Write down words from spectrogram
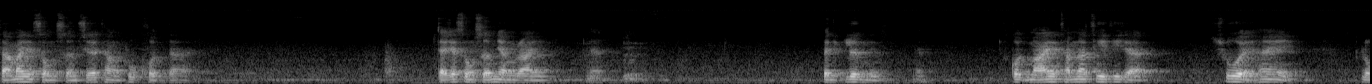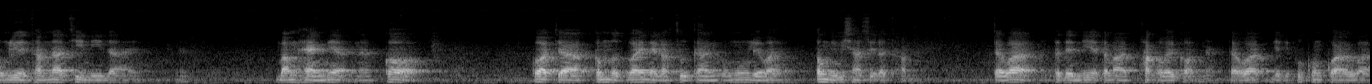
สามารถจะส่งเสริมศีลธรรมของผู้คนได้ แต่จะส่งเสริมอย่างไรนะเป็นอีกเรื่องหนึ่ง กฎหมายทำหน้าที่ที่จะช่วยให้โรงเรียนทำหน้าที่นี้ได้ บางแห่งเนี่ยนะก็ก็จะกำหนดไว้ในหลักสูตรการของโรงเรียนว่า ต้องมีวิชาศีลธรรม แต่ว่าประเด็นนี้อาตมาพักเอาไว้ก่อนนะแต่ว่าอย่างที่พูดกว้างๆว่า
